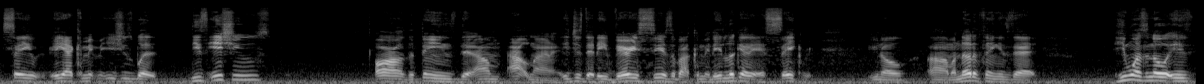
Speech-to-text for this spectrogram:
say they got commitment issues, but these issues are the things that I'm outlining. It's just that they very serious about commitment. They look at it as sacred. You know, um, another thing is that he wants to know is,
